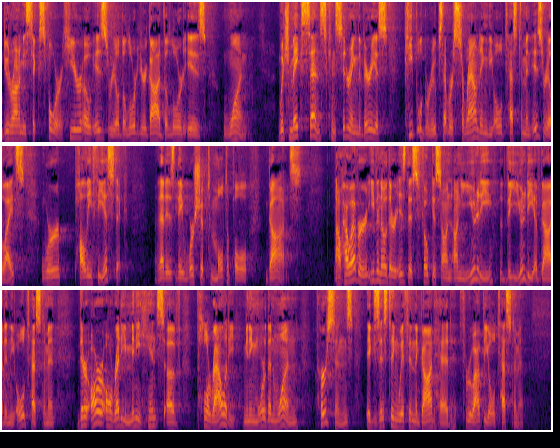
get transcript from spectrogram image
Deuteronomy 6 4, Hear, O Israel, the Lord your God, the Lord is one, which makes sense considering the various people groups that were surrounding the Old Testament Israelites were polytheistic. That is, they worshiped multiple gods. Now, however, even though there is this focus on, on unity, the unity of God in the Old Testament, there are already many hints of plurality, meaning more than one persons existing within the Godhead throughout the Old Testament.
